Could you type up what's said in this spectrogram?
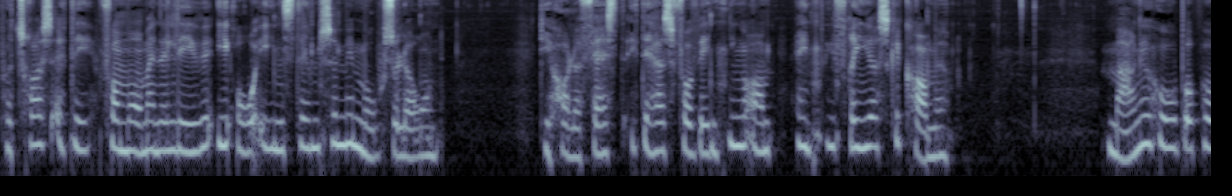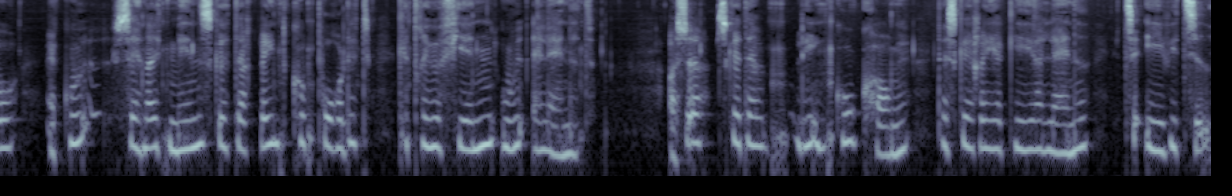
På trods af det formår man at leve i overensstemmelse med Moseloven. De holder fast i deres forventning om, at en befrier skal komme. Mange håber på, at Gud sender et menneske, der rent korporligt kan drive fjenden ud af landet. Og så skal der blive en god konge, der skal reagere landet til evig tid.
